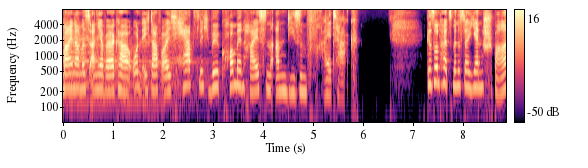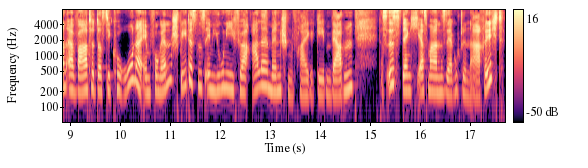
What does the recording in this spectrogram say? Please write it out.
Mein Name ist Anja Wölker und ich darf euch herzlich willkommen heißen an diesem Freitag. Gesundheitsminister Jens Spahn erwartet, dass die Corona-Impfungen spätestens im Juni für alle Menschen freigegeben werden. Das ist, denke ich, erstmal eine sehr gute Nachricht.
